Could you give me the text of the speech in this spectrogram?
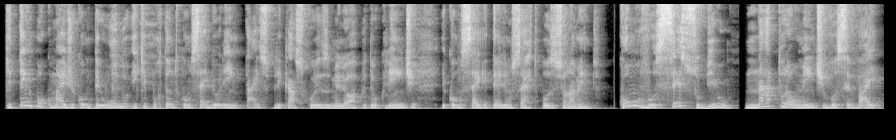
que tem um pouco mais de conteúdo e que, portanto, consegue orientar e explicar as coisas melhor para o teu cliente e consegue ter ali um certo posicionamento. Como você subiu, naturalmente você vai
